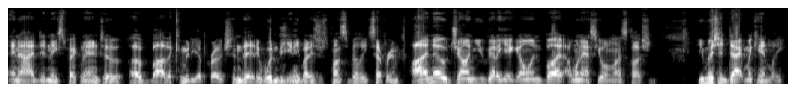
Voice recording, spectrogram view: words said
And I didn't expect Landon to uh, buy the committee approach and that it wouldn't be anybody's responsibility except for him. I know, John, you got to get going, but I want to ask you one last question. You mentioned Takk McKinley.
